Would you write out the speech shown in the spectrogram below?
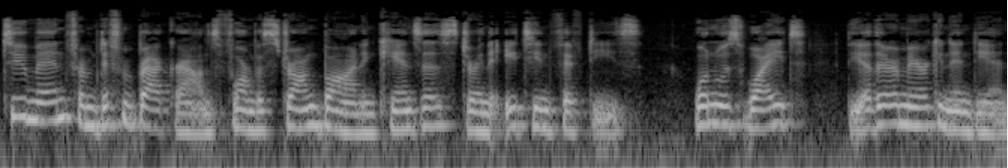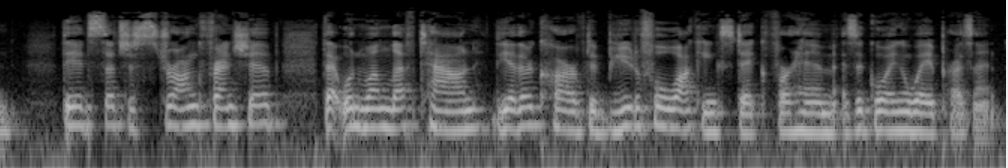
Two men from different backgrounds formed a strong bond in Kansas during the 1850s. One was white, the other American Indian. They had such a strong friendship that when one left town, the other carved a beautiful walking stick for him as a going away present.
